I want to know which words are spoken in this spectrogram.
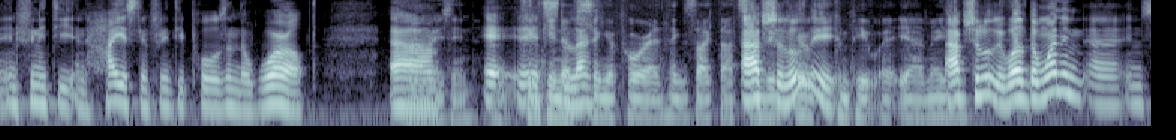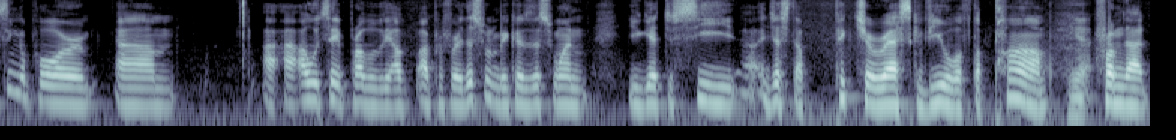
infinity and highest infinity pools in the world. Um, amazing. i- I'm it's thinking of Singapore and things like that. Absolutely. compete with. Yeah, amazing. Absolutely. Well, the one in uh, in Singapore, um, I, I would say probably I, I prefer this one because this one you get to see uh, just a picturesque view of the palm Yeah. from that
